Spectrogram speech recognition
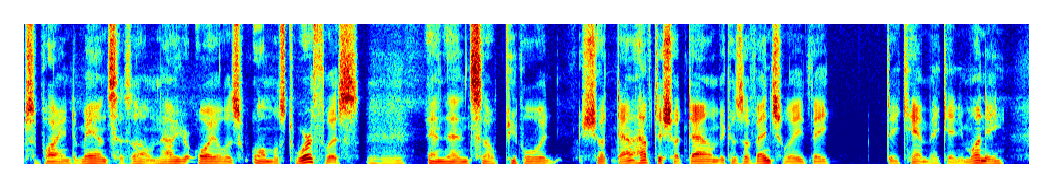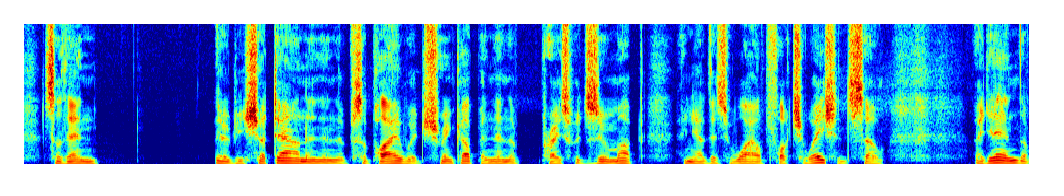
supply and demand says, oh, now your oil is almost worthless, hmm and then so people would shut down, have to shut down because eventually they they can't make any money, so then they would be shut down, and then the supply would shrink up, and then the price would zoom up, and you have this wild fluctuation. So again, the,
